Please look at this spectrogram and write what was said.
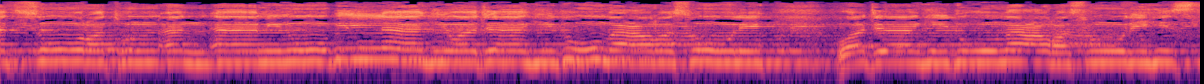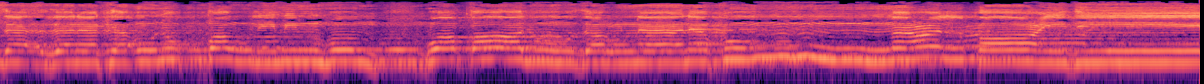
أنزلت سورة أن آمنوا بالله وجاهدوا مع رسوله وجاهدوا مع رسوله استأذنك أولو الطول منهم وقالوا ذرنا نكن مع القاعدين.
